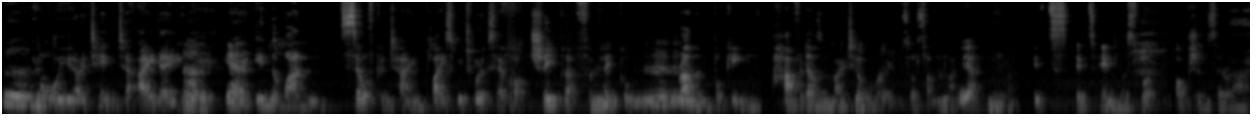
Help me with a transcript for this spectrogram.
Mm. more you know, ten to eighteen. Ah, Yeah. yeah. know, in the one self-contained place, which works out a lot cheaper for Mm. people Mm. rather than booking half a dozen motel rooms or something like Yeah. that. Mm. It's it's endless what options there are.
